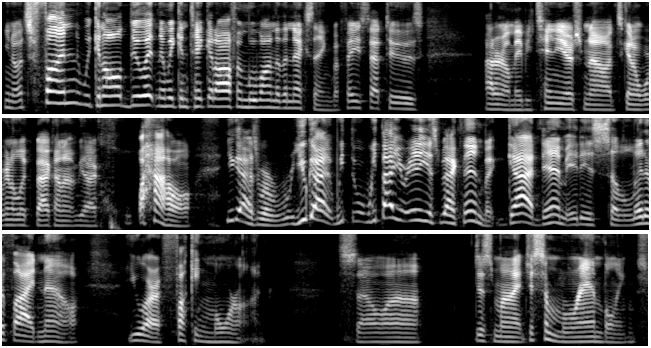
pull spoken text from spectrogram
you know, it's fun. We can all do it and then we can take it off and move on to the next thing. But face tattoos I don't know, maybe 10 years from now, it's gonna we're gonna look back on it and be like, wow, you guys were you guys we we thought you were idiots back then, but goddamn, it is solidified now. You are a fucking moron. So uh, just my just some ramblings,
